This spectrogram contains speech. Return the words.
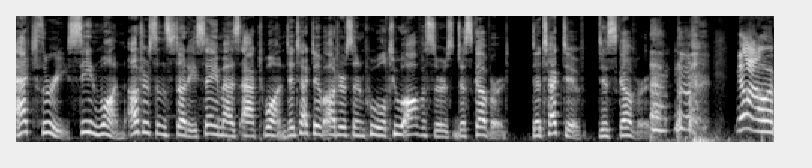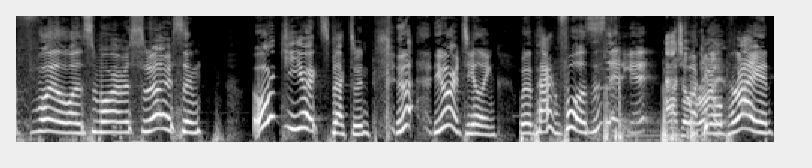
Act 3, Scene 1. Utterson study, same as Act 1. Detective Utterson Poole two officers discovered. Detective discovered. Now we're foiled once more, Mr. Utterson. What can you expect when you're dealing with a pack of fools? This idiot, At fucking O'Brien. O'Brien,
